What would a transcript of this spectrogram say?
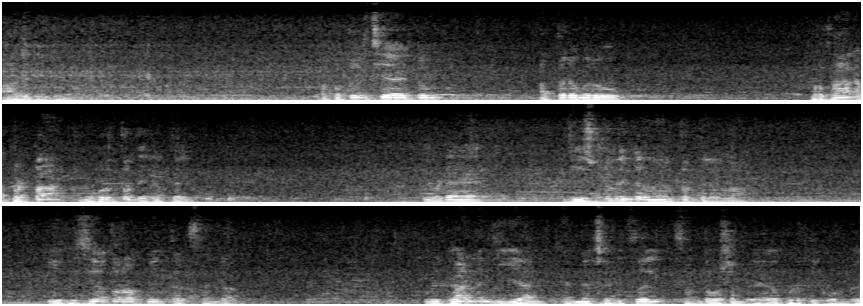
ആചരിക്കുന്നത്. അപ്പോൾ തീർച്ചയായിട്ടും അത്തരമൊരു പ്രധാനപ്പെട്ട മുഹൂർത്ത ദിനത്തിൽ ഇവിടെ ജിഷ്ണുവിന്റെ നേതൃത്വത്തിലുള്ള ഈ ഫിസിയോതെറാപ്പി സെന്റർ ഉദ്ഘാടനം ചെയ്യാൻ എന്നെ ക്ഷണിച്ചതിൽ സന്തോഷം രേഖപ്പെടുത്തിക്കൊണ്ട്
